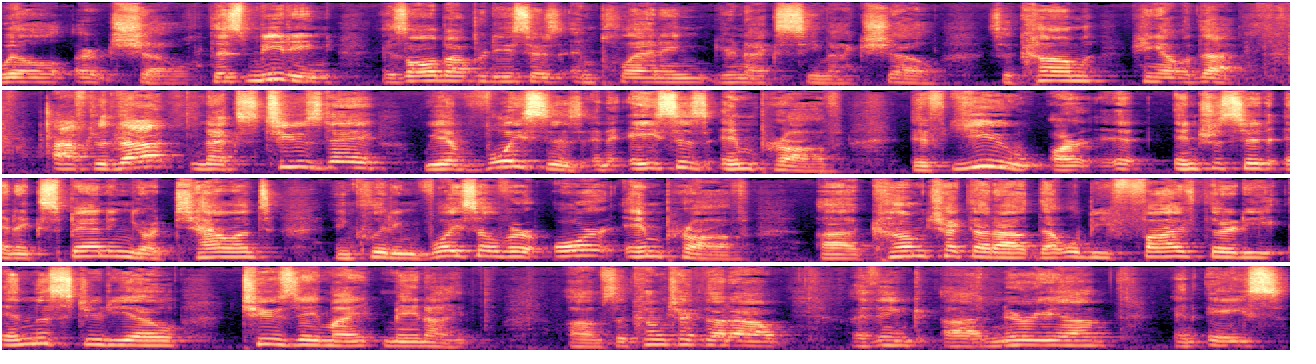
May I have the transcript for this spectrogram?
will, or show, this meeting is all about producers and planning your next CMAC show. So come hang out with that. After that, next Tuesday, we have Voices and Aces Improv. If you are interested in expanding your talent, including voiceover or improv, uh, come check that out. That will be 5.30 in the studio Tuesday, May 9th. Um, so come check that out. I think uh, Nuria and Ace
